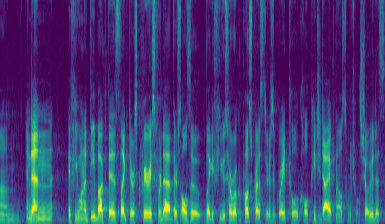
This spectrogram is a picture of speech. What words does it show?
Um, and then if you want to debug this, like there's queries for that. There's also, like if you use Heroku Postgres, there's a great tool called pgdiagnose, which will show you this.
